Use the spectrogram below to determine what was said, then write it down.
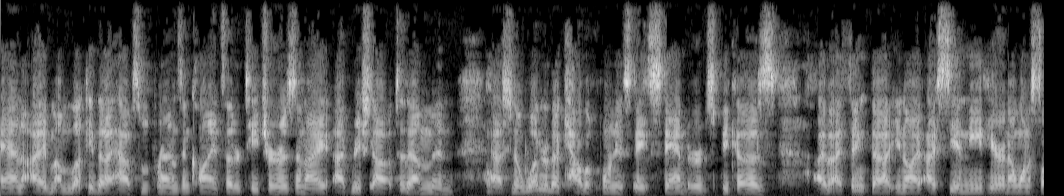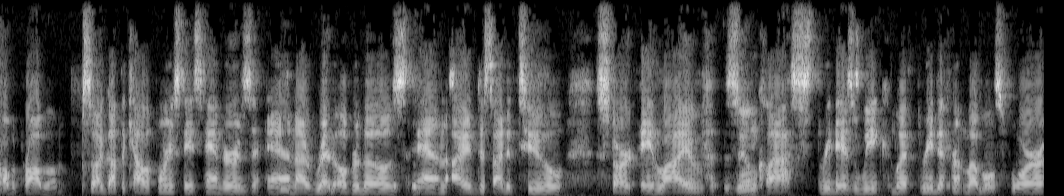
And I'm, I'm lucky that I have some friends and clients that are teachers and I, I've reached out to them and asked, you know, what are the California state standards? Because I, I think that you know I, I, see a need here and I want to solve a problem. So I got the California state standards and I read over those and I decided to start a live Zoom class three days a week with three different levels for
